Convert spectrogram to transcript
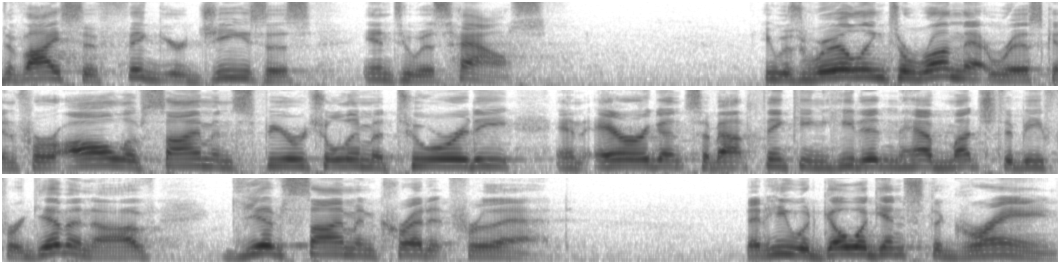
divisive figure, Jesus, into his house. He was willing to run that risk, and for all of Simon's spiritual immaturity and arrogance about thinking he didn't have much to be forgiven of, give Simon credit for that. That he would go against the grain,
